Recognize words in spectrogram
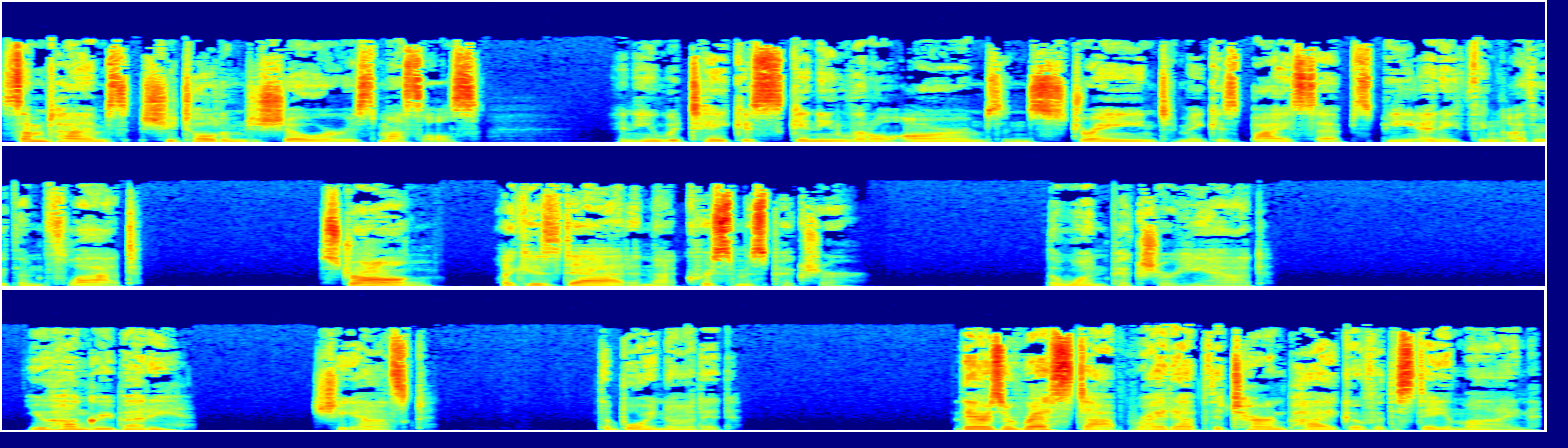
Sometimes she told him to show her his muscles, and he would take his skinny little arms and strain to make his biceps be anything other than flat. Strong, like his dad in that Christmas picture. The one picture he had. You hungry, buddy? she asked. The boy nodded. There's a rest stop right up the turnpike over the state line.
